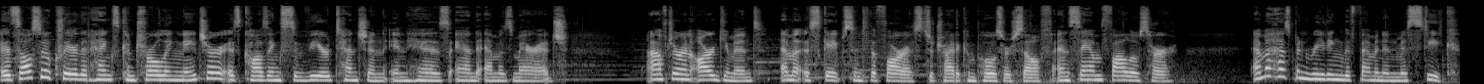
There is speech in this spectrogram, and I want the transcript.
it's also clear that Hank's controlling nature is causing severe tension in his and Emma's marriage. After an argument, Emma escapes into the forest to try to compose herself, and Sam follows her. Emma has been reading The Feminine Mystique,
